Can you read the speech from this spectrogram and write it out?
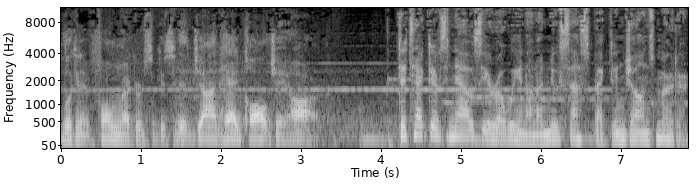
looking at phone records, we could see that John had called JR. Detectives now zero in on a new suspect in John's murder.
